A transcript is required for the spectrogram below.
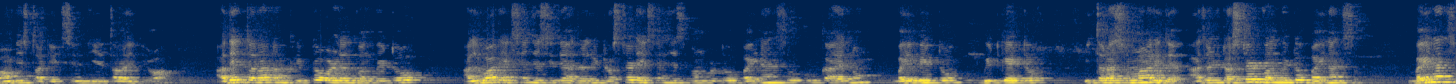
Bombay stock exchange ಈ ತರ ಇದೆಯೋ. ಅದೇ ತರ ನಮ್ ಕ್ರಿಪ್ಟೋ ವರ್ಲ್ಡ್ ಬಂದ್ಬಿಟ್ಟು ಹಲವಾರು ಎಕ್ಸ್ಚೇಂಜಸ್ ಇದೆ. ಅದರಲ್ಲಿ ಟ್ರಸ್ಟೆಡ್ ಎಕ್ಸ್ಚೇಂಜಸ್ ಬಂದ್ಬಿಟ್ಟು ಬೈನಾನ್ಸ್ ಕುಕಾಯನ್ನು ಬೈಬಿಟ್ಟು ಬಿಟ್ಗೆಟ್ಟು ಈ ಥರ ಸುಮಾರು ಇದೆ. ಅದ್ರಲ್ಲಿ ಟ್ರಸ್ಟೆಡ್ ಬಂದ್ಬಿಟ್ಟು Binance Binance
